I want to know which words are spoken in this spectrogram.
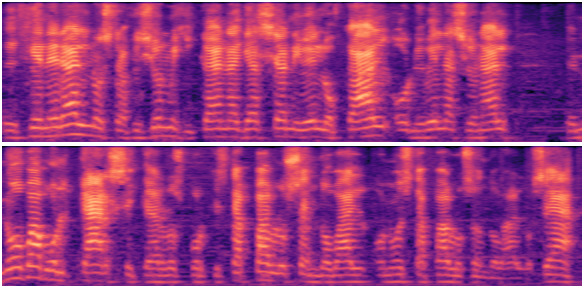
en general nuestra afición mexicana, ya sea a nivel local o a nivel nacional, no va a volcarse, Carlos, porque está Pablo Sandoval o no está Pablo Sandoval. O sea,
